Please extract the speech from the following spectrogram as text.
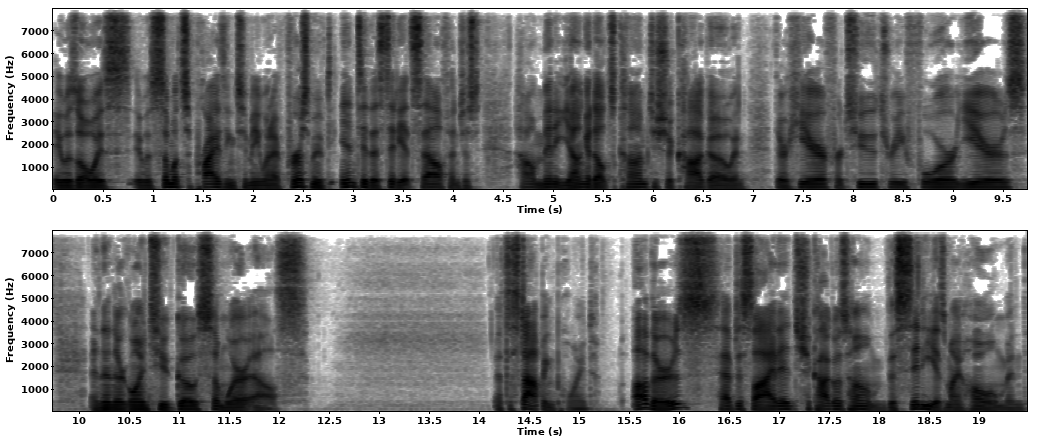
it was always it was somewhat surprising to me when I first moved into the city itself and just how many young adults come to Chicago and they're here for two, three, four years, and then they're going to go somewhere else. That's a stopping point. Others have decided Chicago's home. The city is my home. And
